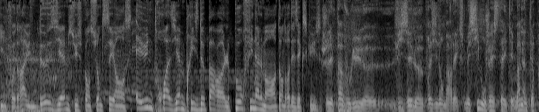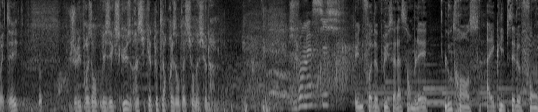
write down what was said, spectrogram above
Il faudra une deuxième suspension de séance et une troisième prise de parole pour finalement entendre des excuses. Je n'ai pas voulu euh, viser le président Marlex, mais si mon geste a été mal interprété, je lui présente mes excuses ainsi qu'à toute la représentation nationale. Je vous remercie. Une fois de plus à l'Assemblée, l'outrance a éclipsé le fond.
